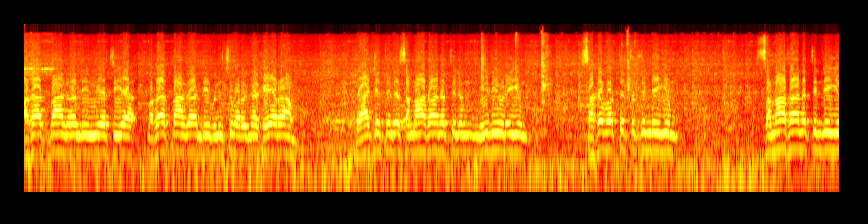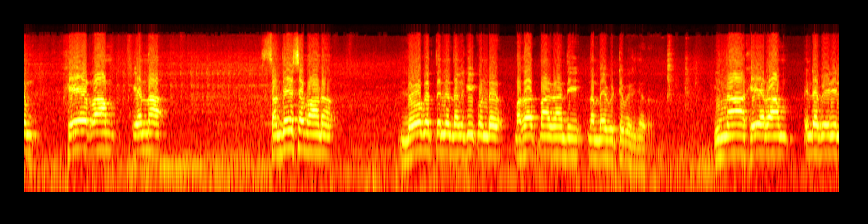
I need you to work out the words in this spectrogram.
മഹാത്മാഗാന്ധി ഉയർത്തിയ മഹാത്മാഗാന്ധി വിളിച്ചു പറഞ്ഞ ഹേ റാം രാജ്യത്തിന്റെ സമാധാനത്തിനും നീതിയുടെയും സഹവർത്തിത്വത്തിന്റെയും സമാധാനത്തിന്റെയും ഹേ റാം എന്ന സന്ദേശമാണ് ലോകത്തിന് നൽകിക്കൊണ്ട് മഹാത്മാഗാന്ധി നമ്മെ വിട്ടുപിരിഞ്ഞത്. ഇന്ന് ആ ഹേ റാമിന്റെ പേരിൽ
